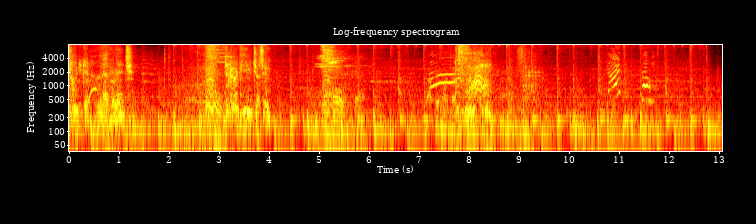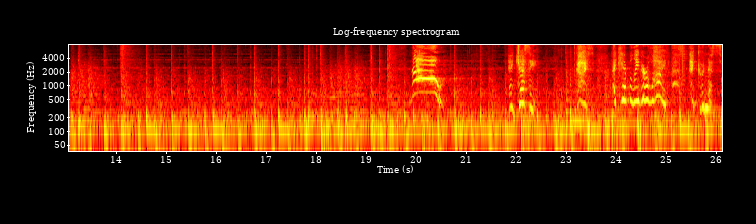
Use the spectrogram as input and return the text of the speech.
Trying to get leverage? Give me the key, Jesse. Oh, yeah. Jesse! Guys, I can't believe you're alive. Thank goodness.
